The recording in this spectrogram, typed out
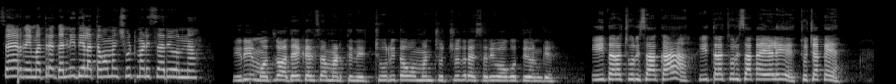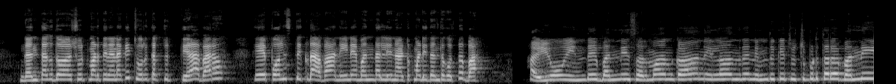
ಸರ್ ನಿಮ್ಮ ಹತ್ರ ಗನ್ನಿದೆಯಲ್ಲ ತಗೊಂಬಂದು ಶೂಟ್ ಮಾಡಿ ಸರ್ ಇವನ್ನ ಇರಿ ಮೊದಲು ಅದೇ ಕೆಲಸ ಮಾಡ್ತೀನಿ. ಚೂರಿ ತಗೊಂಬಂದು ಚುಚ್ಚಿದ್ರೆ ಸರಿ ಹೋಗುತ್ತೆ ಇವನ್ಗೆ. ಈ ಥರ ಚೂರಿ ಸಾಕಾ? ಈ ಥರ ಚೂರಿ ಸಾಕಾ ಹೇಳಿ ಚುಚ್ಚಕ್ಕೆ? ಗನ್ ತೆಗ್ದು ಶೂಟ್ ಮಾಡ್ತೀನಿ ಅನ್ನಕ್ಕೆ ಚೂರು ಚುತ್ತೀಯಾ ಬಾರೋ. ಏ ಪೊಲೀಸ್ ತಿಕ್ಕಡ ಬಾ. ನೀನೇ ಬಂದಲ್ಲಿ ನಾಟಕ ಮಾಡಿದಂತ ಗೊತ್ತಾ ಬಾ. ಅಯ್ಯೋ ಹಿಂದೆ ಬನ್ನಿ ಸಲ್ಮಾನ್ ಖಾನ್ ಇಲ್ಲ ಅಂದ್ರೆ ನಿಮ್ದಕ್ಕೆ ಚುಚ್ಚಿಬಿಡ್ತಾರೆ ಬನ್ನಿ.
